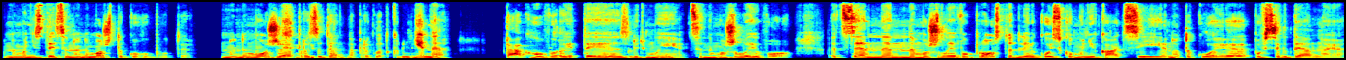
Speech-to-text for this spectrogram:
ну мені здається, ну не може такого бути. Ну не може президент, наприклад, країни так говорити з людьми. Це неможливо. Це не, неможливо просто для якоїсь комунікації, ну такої повсякденної.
